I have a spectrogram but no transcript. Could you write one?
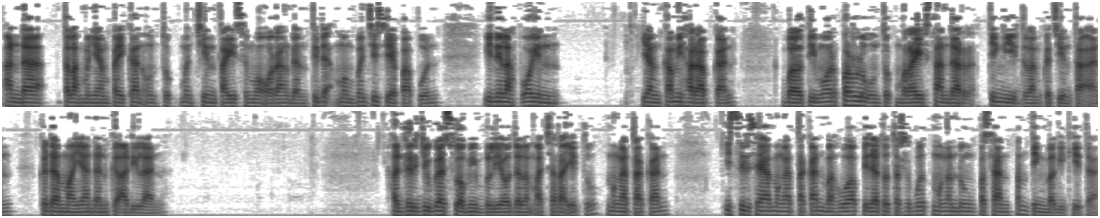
Anda telah menyampaikan untuk mencintai semua orang dan tidak membenci siapa pun. Inilah poin yang kami harapkan. Baltimore perlu untuk meraih standar tinggi dalam kecintaan, kedamaian, dan keadilan. Hadir juga suami beliau dalam acara itu, mengatakan, istri saya mengatakan bahwa pidato tersebut mengandung pesan penting bagi kita.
